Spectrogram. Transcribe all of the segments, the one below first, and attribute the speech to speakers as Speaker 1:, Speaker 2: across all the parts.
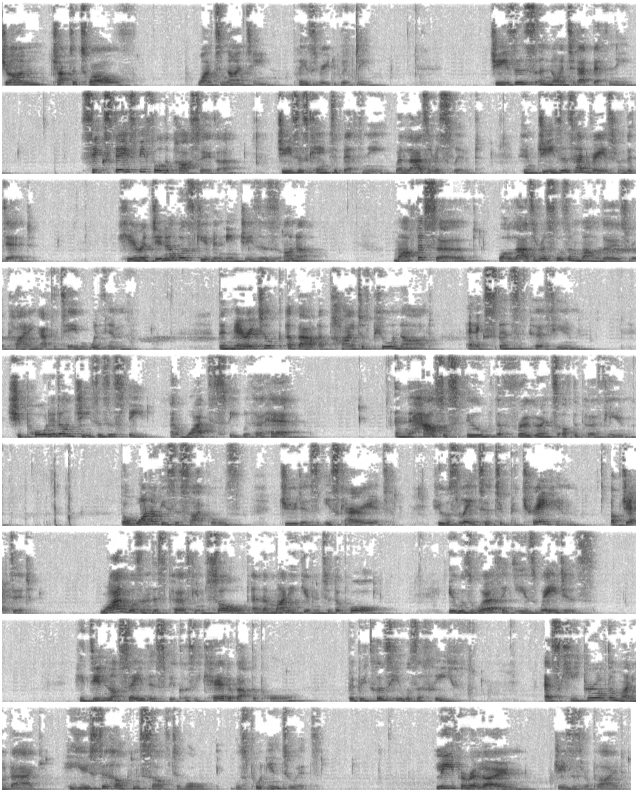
Speaker 1: John chapter 12, 1 to 19. Please read with me. Jesus anointed at Bethany. Six days before the Passover, Jesus came to Bethany where Lazarus lived, whom Jesus had raised from the dead. Here a dinner was given in Jesus' honor. Martha served, while Lazarus was among those reclining at the table with him. Then Mary took about a pint of pure nard, an expensive perfume. She poured it on Jesus' feet and wiped his feet with her hair. And the house was filled with the fragrance of the perfume. But one of his disciples, Judas Iscariot, who was later to betray him, objected. Why wasn't this perfume sold and the money given to the poor? It was worth a year's wages. He did not say this because he cared about the poor, but because he was a thief. As keeper of the money bag, he used to help himself to what was put into it. Leave her alone, Jesus replied.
